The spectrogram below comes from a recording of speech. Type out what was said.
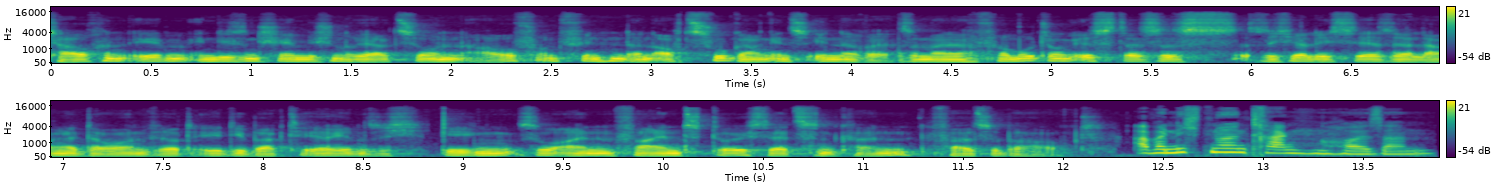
tauchen eben in diesen chemischen Reaktionen auf und finden dann auch Zugang ins Innere. Also meine Vermutung ist, dass es sicherlich sehr, sehr lange dauern wird, ehe die Bakterien sich gegen so einen Feind durchsetzen können, falls überhaupt. Aber nicht nur in Krankenhäusern,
